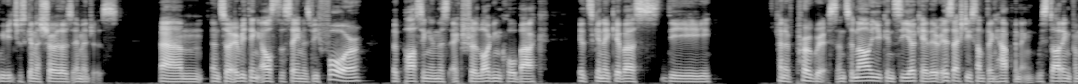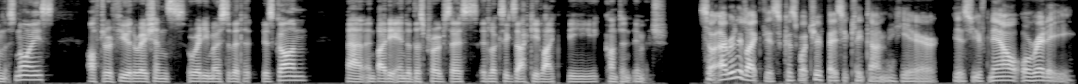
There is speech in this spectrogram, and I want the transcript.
we're just going to show those images. Um, and so everything else the same as before, but passing in this extra logging callback, it's going to give us the kind of progress. And so now you can see, okay, there is actually something happening. We're starting from this noise. After a few iterations, already most of it is gone. Uh, and by the end of this process, it looks exactly like the content image. So I really like this because what you've basically done here is you've now already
